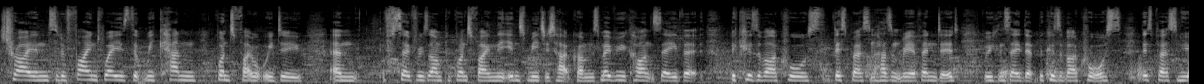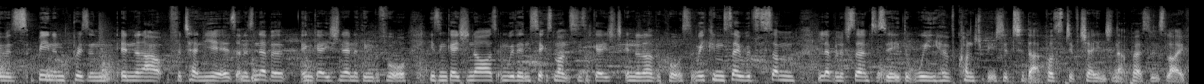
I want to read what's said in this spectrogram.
try and sort of find ways that we can quantify what we do. Um, so, for example, quantifying the intermediate outcomes. Maybe we can't say that because of our course this person hasn't reoffended. We can say that because of our course this person who has been in prison in and out for 10 years and has never engaged in anything before, he's engaged in ours and within six months he's engaged in another course. And we can say with some level of certainty that we have contributed to that positive change in that person's life.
